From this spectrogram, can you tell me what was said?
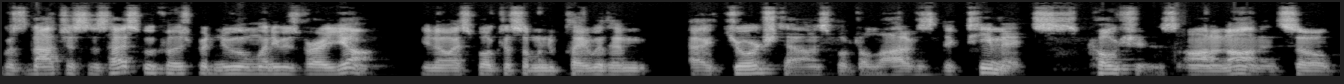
was not just his high school coach, but knew him when he was very young. You know, I spoke to someone who played with him at Georgetown. I spoke to a lot of his teammates, coaches, on and on. And so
